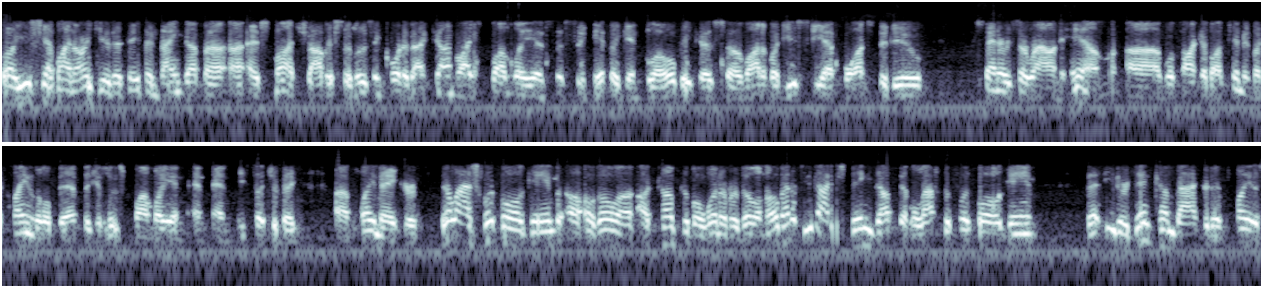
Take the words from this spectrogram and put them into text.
Well, UCF might argue that they've been banged up uh, uh, as much. Obviously, losing quarterback John Rhys Plumlee is a significant blow because a lot of what UCF wants to do centers around him. Uh, we'll talk about Timmy McClain a little bit, but you lose Plumlee, and, and, and he's such a big uh, playmaker. Their last football game, uh, although a, a comfortable win over Villanova, had a few guys dinged up that left the football game that either didn't come back or didn't play as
